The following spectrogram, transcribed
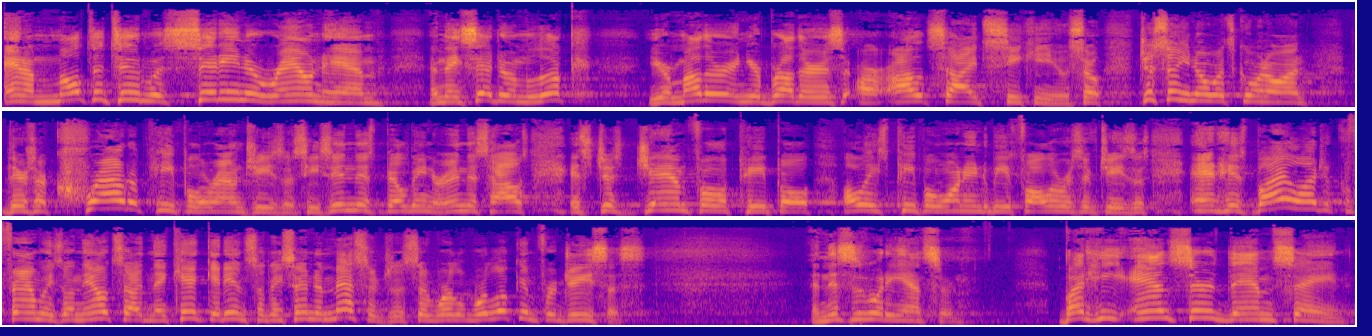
and a multitude was sitting around him. And they said to him, Look, your mother and your brothers are outside seeking you. So, just so you know what's going on, there's a crowd of people around Jesus. He's in this building or in this house. It's just jam full of people, all these people wanting to be followers of Jesus. And his biological family's on the outside and they can't get in. So they send a message that said, we're, we're looking for Jesus. And this is what he answered. But he answered them, saying,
